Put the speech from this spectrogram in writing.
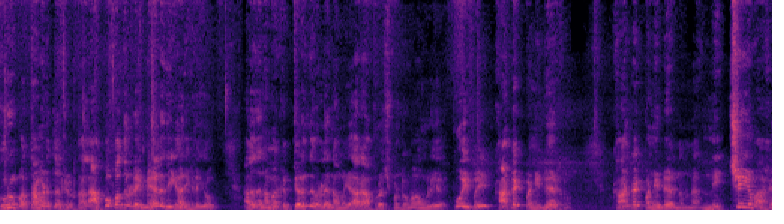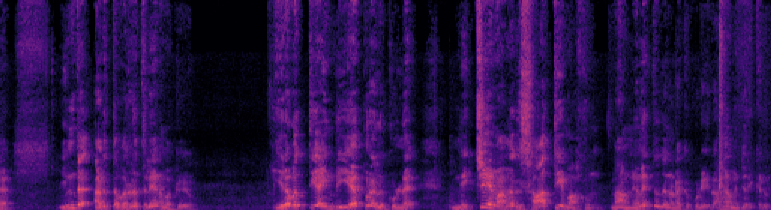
குரு பத்தாம் இடத்துல இருக்கிறதால அப்பப்போ தன்னுடைய மேலதிகாரிகளையோ அல்லது நமக்கு தெரிந்தவர்களை நம்ம யாரை அப்ரோச் பண்ணுறோமோ அவங்களையோ போய் போய் காண்டாக்ட் பண்ணிகிட்டே இருக்கணும். காண்டாக்ட் பண்ணிகிட்டே இருந்தோம்னா நிச்சயமாக இந்த அடுத்த வருடத்திலே நமக்கு இருபத்தி ஐந்து ஏப்ரலுக்குள்ள நிச்சயமாக அது சாத்தியமாகும். நாம் நினைத்தது நடக்கக்கூடியதாக அமைஞ்சிருக்கிறது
